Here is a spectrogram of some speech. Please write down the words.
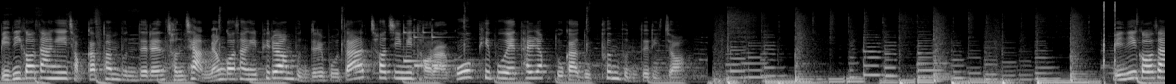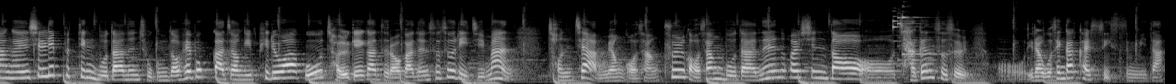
미니 거상이 적합한 분들은 전체 안면 거상이 필요한 분들보다 처짐이 덜하고 피부의 탄력도가 높은 분들이죠. 미니 거상은 실리프팅보다는 조금 더 회복 과정이 필요하고 절개가 들어가는 수술이지만 전체 안면 거상, 풀 거상보다는 훨씬 더 어, 작은 수술 이라고 생각할 수 있습니다.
